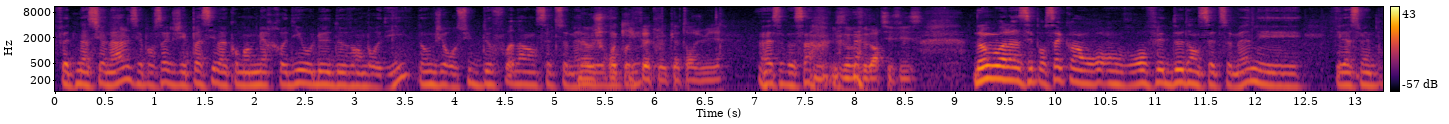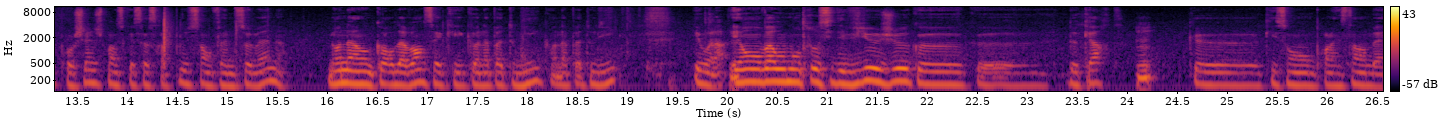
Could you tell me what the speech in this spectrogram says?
fête nationale, c'est pour ça que j'ai passé ma commande mercredi au lieu de vendredi. Donc j'ai reçu deux fois dans cette semaine. Mais, je crois qu'ils fêtent le 14 juillet. Ouais, c'est pas ça. Ils ont un feu d'artifice. Donc voilà, c'est pour ça qu'on on refait deux dans cette semaine et, et la semaine prochaine, je pense que ça sera plus en fin de semaine. Mais on a encore d'avance et qu'on n'a pas tout mis, qu'on n'a pas tout dit. Et voilà. Et on va vous montrer aussi des vieux jeux que, que- de cartes Mm. que, qui sont pour l'instant ben,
